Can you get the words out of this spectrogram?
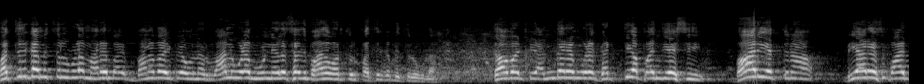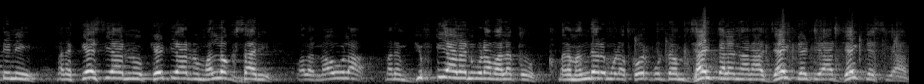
పత్రికా మిత్రులు కూడా మన మన వైపే ఉన్నారు. వాళ్ళు కూడా మూడు నెలల సంది బాధపడుతున్నారు పత్రికా మిత్రులు కూడా. కాబట్టి అందరం కూడా గట్టిగా పనిచేసి భారీ ఎత్తున బీఆర్ఎస్ పార్టీని మన కేసీఆర్ను కేటీఆర్ను మళ్ళొకసారి వాళ్ళ నవ్వుల మనం గిఫ్ట్ ఇవ్వాలని కూడా వాళ్ళకు మనం అందరం కూడా కోరుకుంటాం. జై తెలంగాణ జై కేటీఆర్ జై కేసీఆర్.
